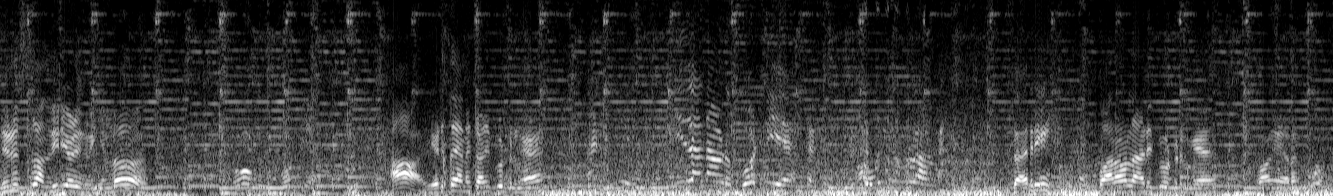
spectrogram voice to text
தினசு தான் வீடியோ எடுக்கிறீங்களோ? ஆ எடுத்தா எனக்கு அனுப்பி விட்ருங்க நீதானே அவனை போட்டியே. சரி பரவாயில்ல அனுப்பி விட்ருங்க வாங்க இறங்குவோம்.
